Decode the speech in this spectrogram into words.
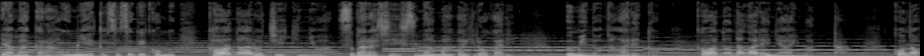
山から海へと注ぎ込む川のある地域には素晴らしい砂間が広がり海の流れと川の流れに相まったこの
